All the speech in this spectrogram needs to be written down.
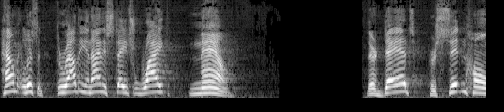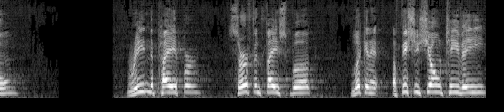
How many? listen, throughout the United States right now, their dads are sitting home, reading the paper, surfing Facebook, looking at a fishing show on TV,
